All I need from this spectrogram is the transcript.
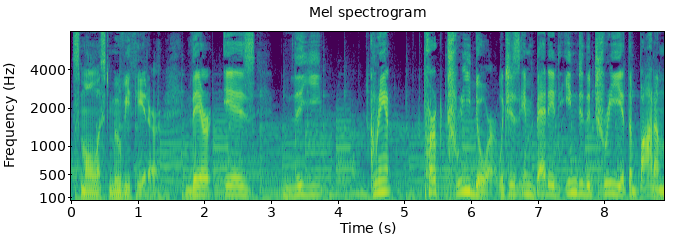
smallest movie theater. There is the Grant Park tree door, which is embedded into the tree at the bottom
